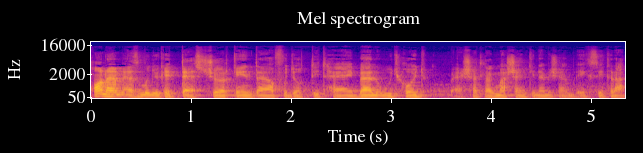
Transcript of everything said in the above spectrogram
hanem ez mondjuk egy tesztsörként elfogyott itt helyben, úgyhogy esetleg már senki nem is emlékszik rá.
